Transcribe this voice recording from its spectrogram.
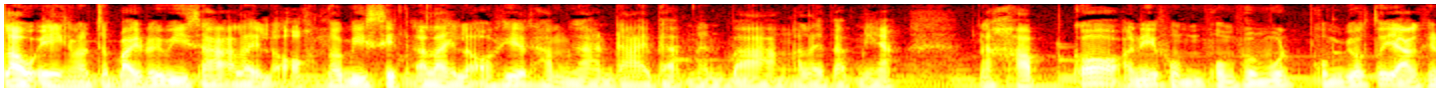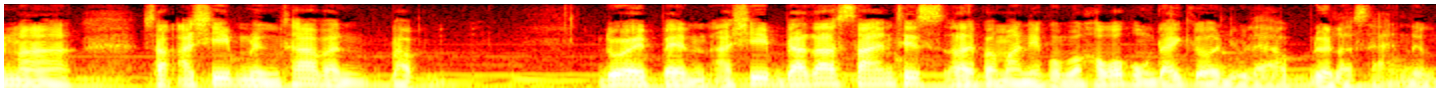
เราเองเราจะไปด้วยวีซ่าอะไรหรอ เรามีสิทธิ์อะไรหรอที่จะทำงานได้แบบนั้นบ้างอะไรแบบนี้นะครับ ก็อันนี้ผมผมสมมติผมยกตัวอย่างขึ้นมาสักอาชีพหนึ่งถ้าเป็นแบบ ด้วยเป็นอาชีพ Data Scientist อะไรประมาณนี้ ผมว่าเขาก็คงได้เกินอยู่แล้วเดือนละแสนหนึ่ง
